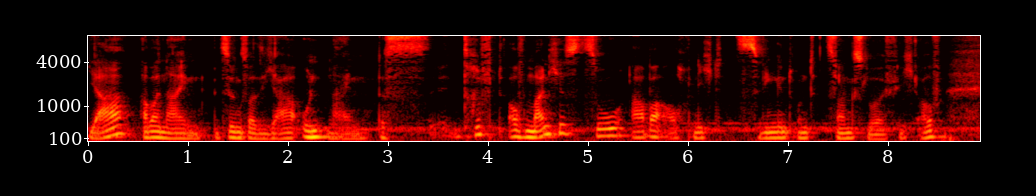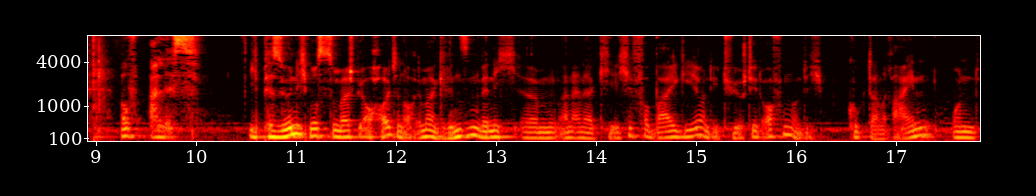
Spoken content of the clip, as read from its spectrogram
Ja, aber nein, beziehungsweise ja und nein. Das trifft auf manches zu, aber auch nicht zwingend und zwangsläufig auf, auf alles. Ich persönlich muss zum Beispiel auch heute noch immer grinsen, wenn ich ähm, an einer Kirche vorbeigehe und die Tür steht offen und ich gucke dann rein und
